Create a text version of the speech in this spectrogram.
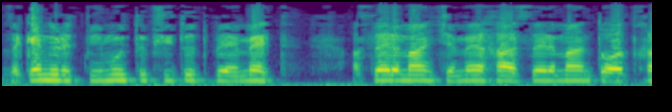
זכנו לתמימות ופשיטות באמת, עשה למען שמך, עשה למען תורתך.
